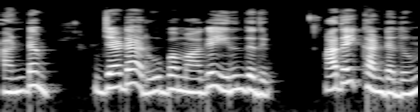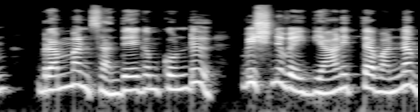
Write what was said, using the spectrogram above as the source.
அண்டம் ஜட ரூபமாக இருந்தது. அதை கண்டதும் பிரம்மன் சந்தேகம் கொண்டு விஷ்ணுவை தியானித்த வண்ணம்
